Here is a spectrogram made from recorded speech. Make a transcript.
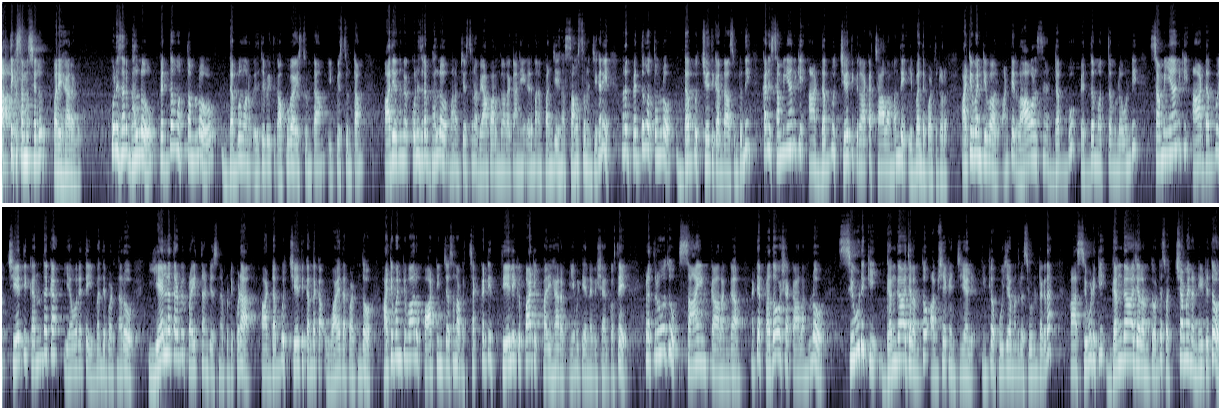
ఆర్థిక సమస్యలు పరిహారాలు. కొన్ని సందర్భాల్లో పెద్ద మొత్తంలో డబ్బు మనం ఎదుటి వ్యక్తికి అప్పుగా ఇస్తుంటాం ఇప్పిస్తుంటాం. అదేవిధంగా కొన్ని సందర్భాల్లో మనం చేస్తున్న వ్యాపారం ద్వారా కానీ లేదా మనం పనిచేసిన సంస్థ నుంచి కానీ మనకు పెద్ద మొత్తంలో డబ్బు చేతికి అందాల్సి ఉంటుంది. కానీ సమయానికి ఆ డబ్బు చేతికి రాక చాలామంది ఇబ్బంది పడుతుంటారు. అటువంటి వారు అంటే రావాల్సిన డబ్బు పెద్ద మొత్తంలో ఉండి సమయానికి ఆ డబ్బు చేతికి అందక ఎవరైతే ఇబ్బంది పడుతున్నారో ఏళ్ళ తరపు ప్రయత్నం చేసినప్పటికీ కూడా ఆ డబ్బు చేతికి అందక వాయిదా పడుతుందో అటువంటి వారు పాటించాల్సిన ఒక చక్కటి తేలికపాటి పరిహారం ఏమిటి అన్న విషయానికి వస్తే ప్రతిరోజు సాయంకాలంగా అంటే ప్రదోష కాలంలో శివుడికి గంగాజలంతో అభిషేకం చేయాలి. ఇంట్లో పూజా మందిలో శివుడు ఉంటారు కదా ఆ శివుడికి గంగాజలంతో అంటే స్వచ్ఛమైన నీటితో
